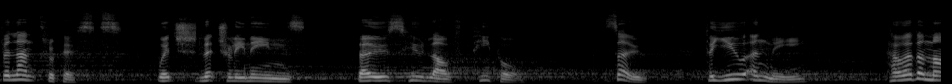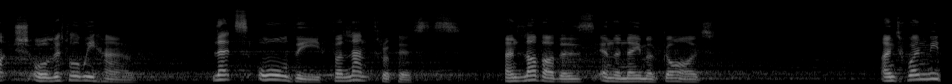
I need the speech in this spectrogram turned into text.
philanthropists, which literally means those who love people. So, for you and me, however much or little we have, let's all be philanthropists and love others in the name of God. And when we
